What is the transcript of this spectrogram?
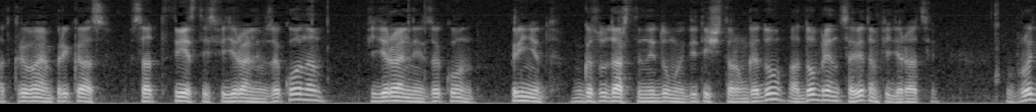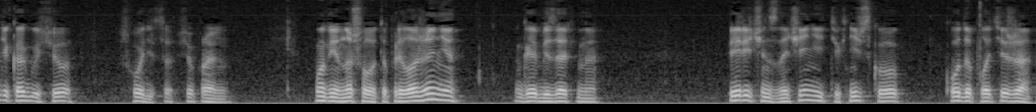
Открываем приказ в соответствии с федеральным законом. Федеральный закон принят Государственной Думе в 2002 году, одобрен Советом Федерации. Вроде как бы все сходится, все правильно. Вот я нашел это приложение, Г обязательно. Перечень значений технического кода платежа,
